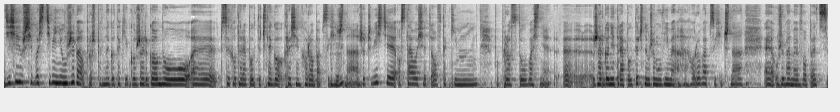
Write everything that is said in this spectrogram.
Dzisiaj już się właściwie nie używa, oprócz pewnego takiego żargonu e, psychoterapeutycznego określeń choroba psychiczna. Mhm. Rzeczywiście ostało się to w takim po prostu właśnie e, żargonie terapeutycznym, że mówimy, aha, choroba psychiczna e, używamy wobec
